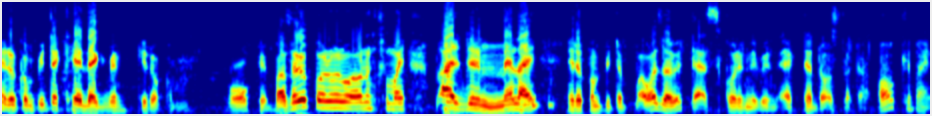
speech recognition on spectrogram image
এরকম পিঠা খেয়ে দেখবেন কীরকম। ওকে বাজারেও কোনো অনেক সময় বাইরের মেলায় এরকম পিঠা পাওয়া যাবে ট্যাস করে নেবেন। একটা দশ টাকা। ওকে বাই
